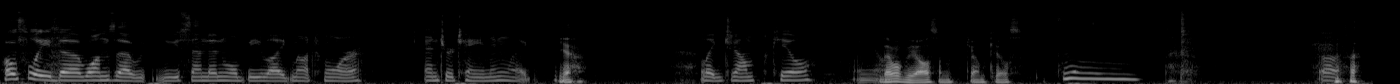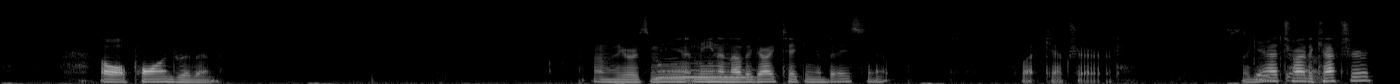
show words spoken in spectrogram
Hopefully the ones that w- you send in will be like much more entertaining, like yeah. like jump kill. you know. That would be awesome. Jump kills. Oh, Oh, pawn driven. And here's me, and- me and another guy taking a base. Yep. Flag captured. So Good yeah, try to capture it.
